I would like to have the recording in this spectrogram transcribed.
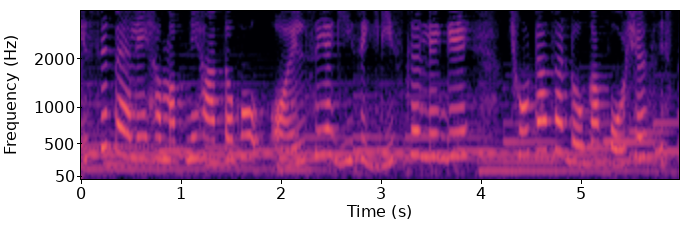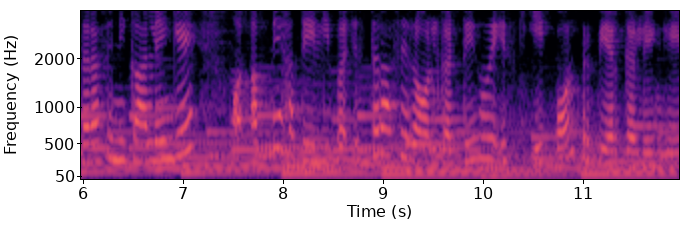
इससे पहले हम अपने हाथों को ऑयल से या घी से ग्रीस कर लेंगे। छोटा सा डो का पोर्शन इस तरह से निकालेंगे और अपने हथेली पर इस तरह से रोल करते हुए इसकी एक बॉल प्रिपेयर कर लेंगे।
